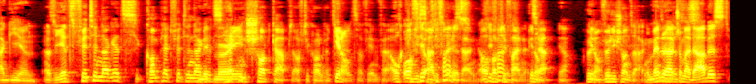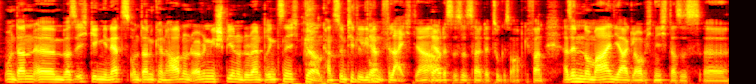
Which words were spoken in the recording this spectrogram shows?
agieren. Also jetzt fitte Nuggets, komplett fitte Nuggets, hätten einen Shot gehabt auf die Conference Genau. Finals auf jeden Fall. Auch Auf die- die Suns, ich Finals. sagen. Auf Auch die auf die Finals. Genau. ja. Ja. Würde, Genau. würde ich schon sagen. Und wenn du Also halt schon mal da ist- bist und dann, ähm, was ich, gegen die Nets und dann können Harden und Irving nicht spielen und Durant bringt's nicht, Ja. kannst du im Titel gewinnen, Ja. vielleicht, ja. Ja. Aber das ist es halt, der Zug ist auch abgefahren. Also einem normalen Jahr glaube ich nicht, dass es, äh,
